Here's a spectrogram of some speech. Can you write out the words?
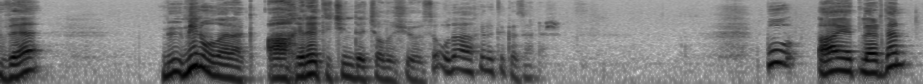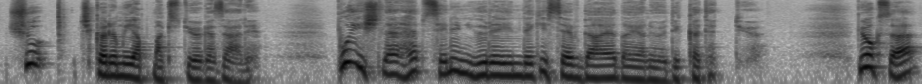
ve mümin olarak ahiret içinde çalışıyorsa o da ahireti kazanır. Bu ayetlerden şu çıkarımı yapmak istiyor Gazali. Bu işler hep senin yüreğindeki sevdaya dayanıyor. Dikkat et diyor. Yoksa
